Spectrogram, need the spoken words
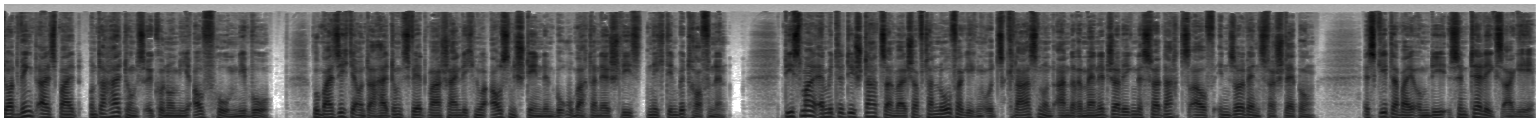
dort winkt alsbald Unterhaltungsökonomie auf hohem Niveau. Wobei sich der Unterhaltungswert wahrscheinlich nur außenstehenden Beobachtern erschließt, nicht den Betroffenen. Diesmal ermittelt die Staatsanwaltschaft Hannover gegen Utz Klaassen und andere Manager wegen des Verdachts auf Insolvenzverschleppung. Es geht dabei um die Syntelix AG.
